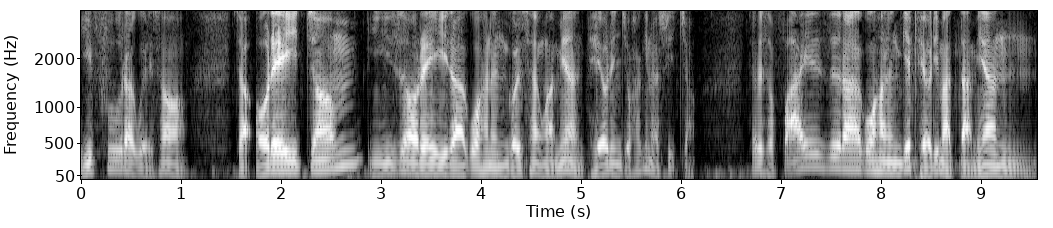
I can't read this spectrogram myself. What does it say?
if라고 해서 자, array.isArray라고 하는 걸 사용하면 배열인지 확인할 수 있죠. 자, 그래서 files라고 하는 게 배열이 맞다면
